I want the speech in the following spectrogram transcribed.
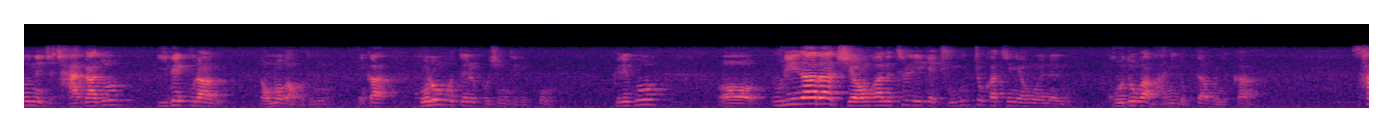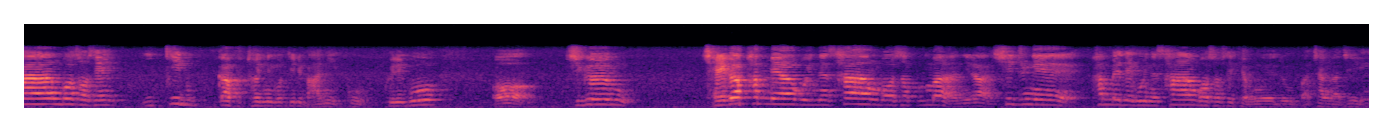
또는 이제 작아도 200g 넘어가거든요. 그러니까 그런 것들을 보시면 되겠고 그리고 어, 우리나라 지형과는 틀리게 중국 쪽 같은 경우에는 고도가 많이 높다 보니까 상버섯에 이끼가 붙어 있는 것들이 많이 있고 그리고 어, 지금 제가 판매하고 있는 사항버섯뿐만 아니라 시중에 판매되고 있는 사항버섯의 경우에도 마찬가지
